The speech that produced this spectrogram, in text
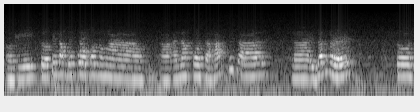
Okay, so tinakbo po ako ng ah, ah, anak ko sa hospital na isang nurse. So,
